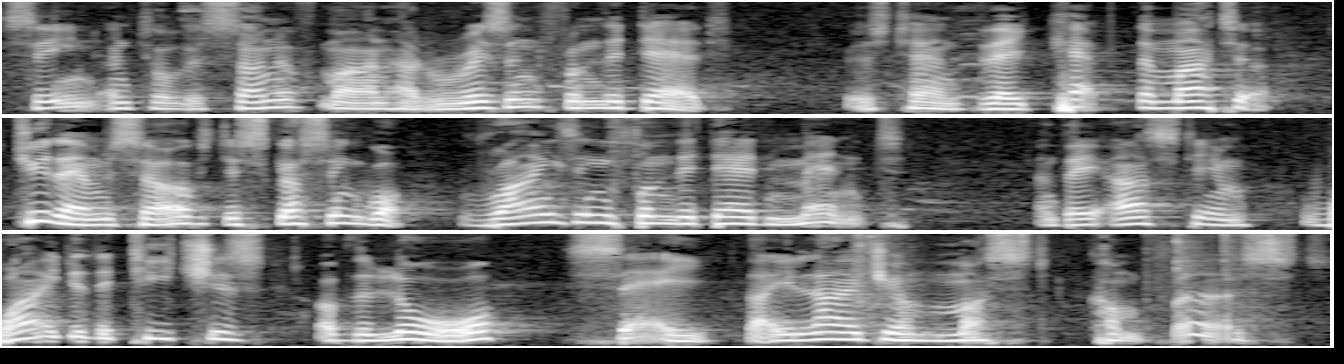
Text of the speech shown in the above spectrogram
seen until the Son of Man had risen from the dead. Verse 10 They kept the matter to themselves, discussing what rising from the dead meant. And they asked him, Why do the teachers of the law say that Elijah must come first?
